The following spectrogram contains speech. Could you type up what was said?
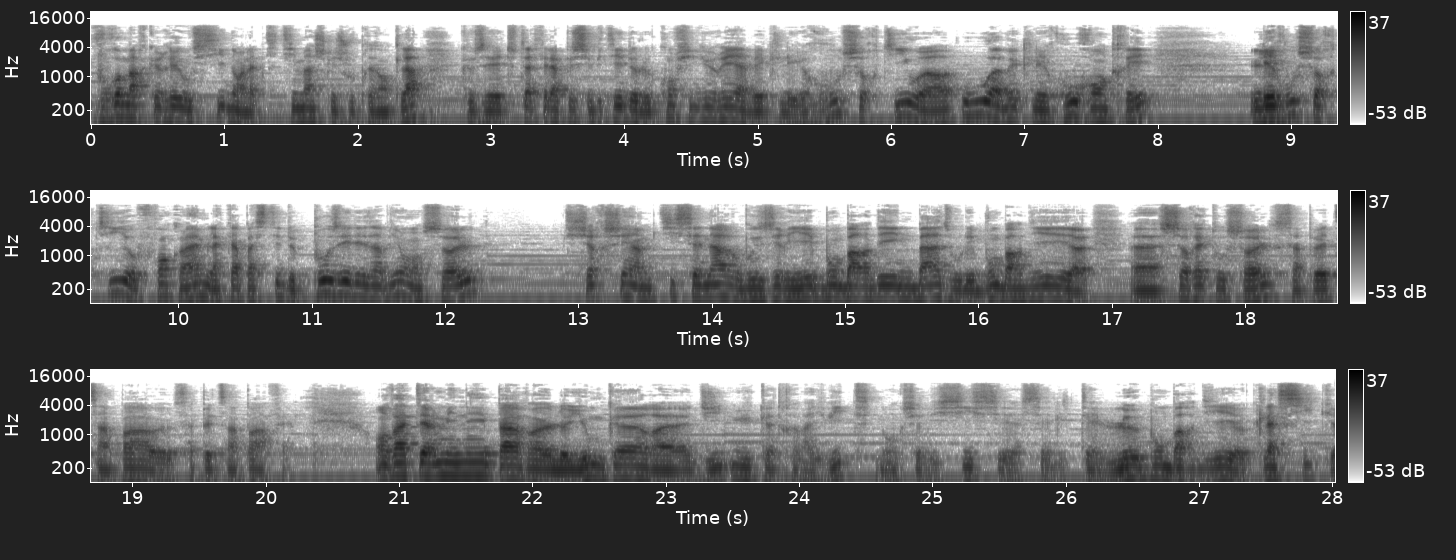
Vous remarquerez aussi dans la petite image que je vous présente là que vous avez tout à fait la possibilité de le configurer avec les roues sorties ou, avec les roues rentrées. Les roues sorties offrant quand même la capacité de poser les avions en sol chercher un petit scénar où vous iriez bombarder une base où les bombardiers euh, seraient au sol, ça peut être sympa, ça peut être sympa à faire. On va terminer par euh, le Junker JU-88. Euh, Donc celui-ci, c'était le bombardier euh, classique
